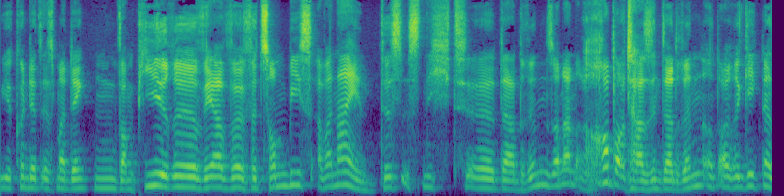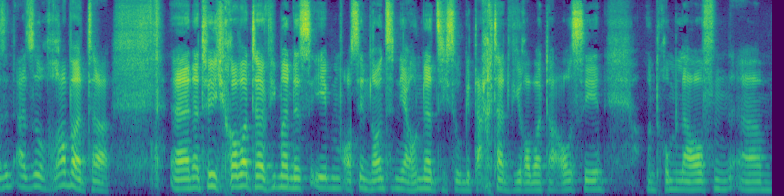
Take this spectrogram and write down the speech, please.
ihr könnt jetzt erstmal denken, Vampire, Werwölfe, Zombies, aber nein, das ist nicht äh, da drin, sondern Roboter sind da drin und eure Gegner sind also Roboter. Äh, natürlich Roboter, wie man das eben aus dem 19. Jahrhundert sich so gedacht hat, wie Roboter aussehen und rumlaufen. Ähm,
